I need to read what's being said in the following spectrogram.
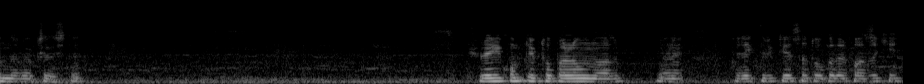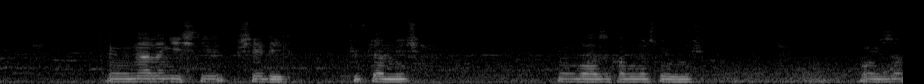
Onlara bakacağız işte. Şurayı komple bir toparlamam lazım. Yani elektrik tesisatı o kadar fazla ki e, nereden geçtiği bir şey değil. Küflenmiş. E, bazı kablolar soyulmuş. O yüzden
